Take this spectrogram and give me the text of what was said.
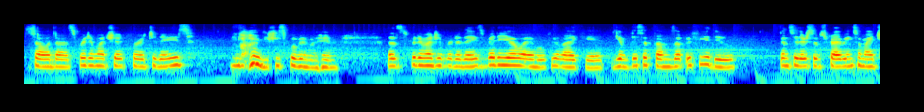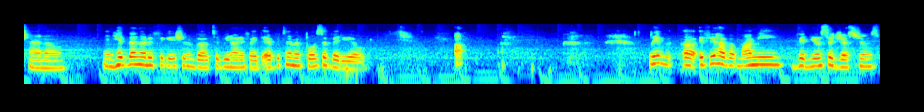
So that's pretty much it for today's vlog. She's pulling my hair. That's pretty much it for today's video. I hope you like it. Give this a thumbs up if you do. Consider subscribing to my channel. And hit that notification bell to be notified every time I post a video. Leave uh, if you have a mommy video suggestions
